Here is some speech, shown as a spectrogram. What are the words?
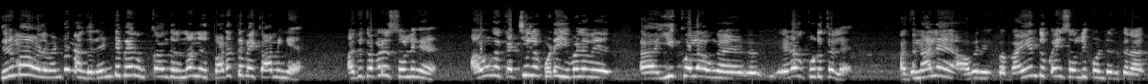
திருமாவளவன் நாங்க ரெண்டு பேரும் உட்கார்ந்துருந்தோம். அந்த படத்தை போய் காமிங்க. அதுக்கப்புறம் சொல்லுங்க. அவங்க கட்சியில கூட இவ்வளவு ஈக்குவலா அவங்க இடம் கொடுக்கல. அதனால அவர் இப்ப பயந்து போய் சொல்லி கொண்டிருக்கிறார்.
